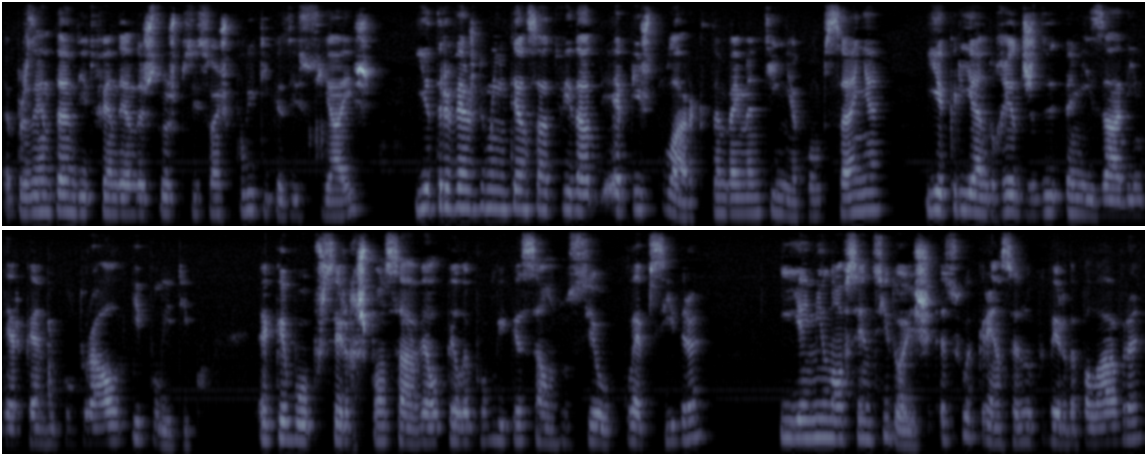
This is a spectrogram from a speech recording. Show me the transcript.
apresentando e defendendo as suas posições políticas e sociais, e através de uma intensa atividade epistolar que também mantinha com Peçanha, ia criando redes de amizade e intercâmbio cultural e político. Acabou por ser responsável pela publicação do seu Clepsidra, e em 1902 a sua crença no poder da palavra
